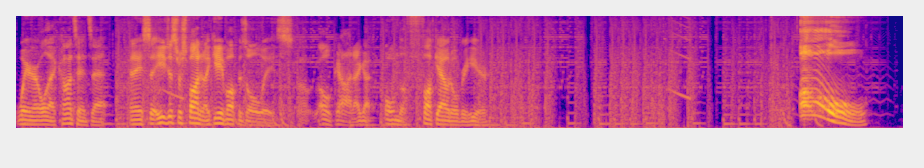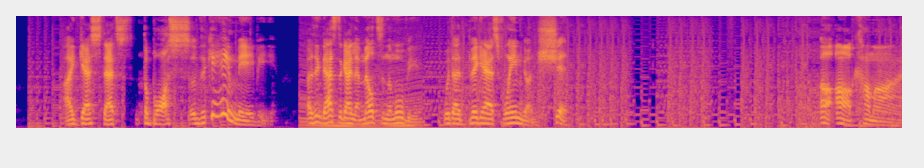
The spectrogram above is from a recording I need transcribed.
where all that content's at. And he said he just responded, I gave up as always. Oh, oh god, I got owned the fuck out over here. Oh! I guess that's the boss of the game, maybe. I think that's the guy that melts in the movie. With that big-ass flame gun. Shit. Oh, oh, come on.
